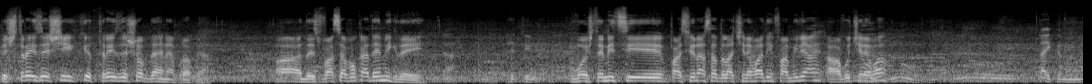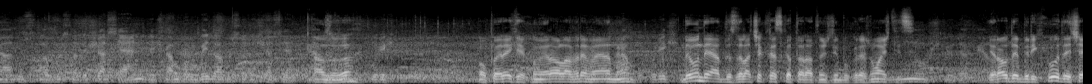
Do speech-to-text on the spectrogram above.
Deci 30 și cât? 38 de ani aproape. A, deci v-ați apucat de mic de ei. Da, de tine. Moșteniți pasiunea asta de la cineva din familie? A avut cineva? Nu, nu. Dai că mi-a adus la vârsta de 6 ani, deci am porumbei la vârsta de 6 ani. Ați văzut? În București. O pereche, cum erau la vremea aia, nu? București. De unde i-a adus? De la ce crescător atunci din București? Nu mai știți? Nu știu dacă am. Erau de bricu? De ce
